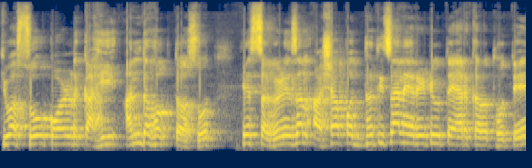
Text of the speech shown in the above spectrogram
किंवा सो कॉल्ड काही अंधभक्त असोत हे सगळेजण अशा पद्धतीचा नेरेटिव्ह तयार करत होते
